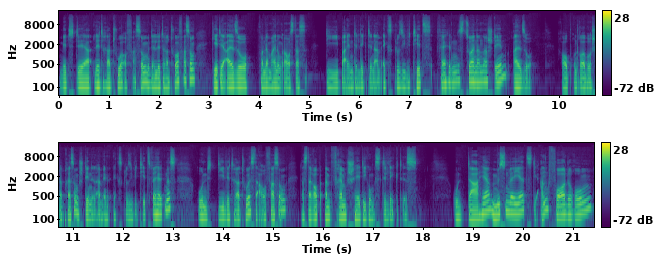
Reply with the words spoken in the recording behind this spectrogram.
mit der Literaturauffassung. Mit der Literaturauffassung geht ihr also von der Meinung aus, dass die beiden Delikte in einem Exklusivitätsverhältnis zueinander stehen. Also Raub und räuberische Erpressung stehen in einem Exklusivitätsverhältnis und die Literatur ist der Auffassung, dass der Raub ein Fremdschädigungsdelikt ist. Und daher müssen wir jetzt die Anforderungen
